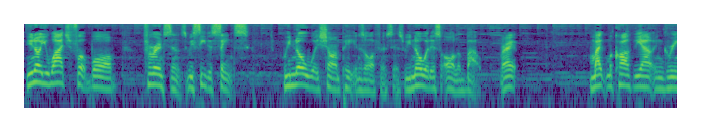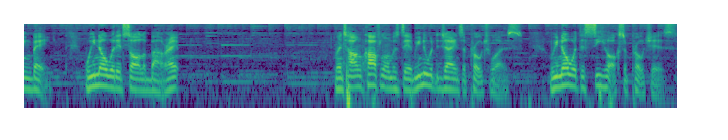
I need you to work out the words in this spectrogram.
You know, you watch football, for instance, we see the Saints. We know what Sean Payton's offense is. We know what it's all about, right? Mike McCarthy out in Green Bay. We know what it's all about, right? When Tom Coughlin was there, we knew what the Giants' approach was. We know what the Seahawks' approach is.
